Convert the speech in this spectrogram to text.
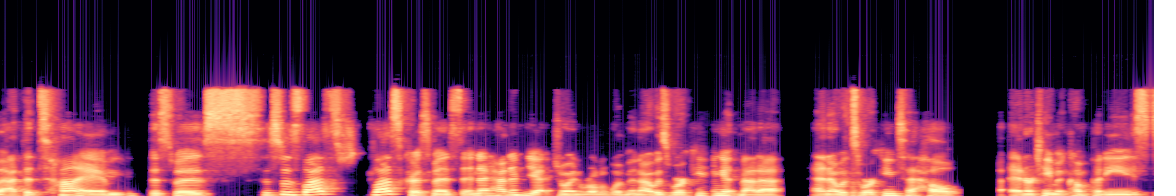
at the time this was this was last last christmas and i hadn't yet joined world of women i was working at meta and i was working to help entertainment companies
